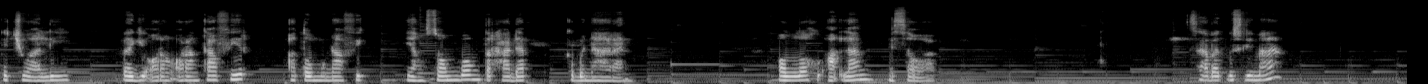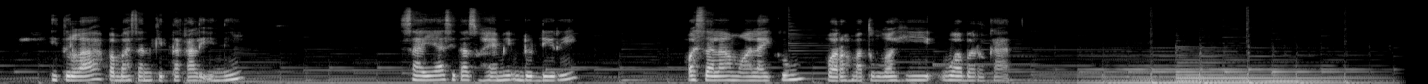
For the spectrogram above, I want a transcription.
kecuali bagi orang-orang kafir atau munafik yang sombong terhadap kebenaran. Allahu a'lam bisawab. sahabat muslimah, itulah pembahasan kita kali ini. Saya Sita Suhemi undur diri. Wassalamualaikum warahmatullahi wabarakatuh.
